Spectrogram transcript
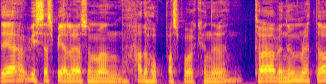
Det er visse spelare som man hadde hoppats på kunne ta over nummeret da.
